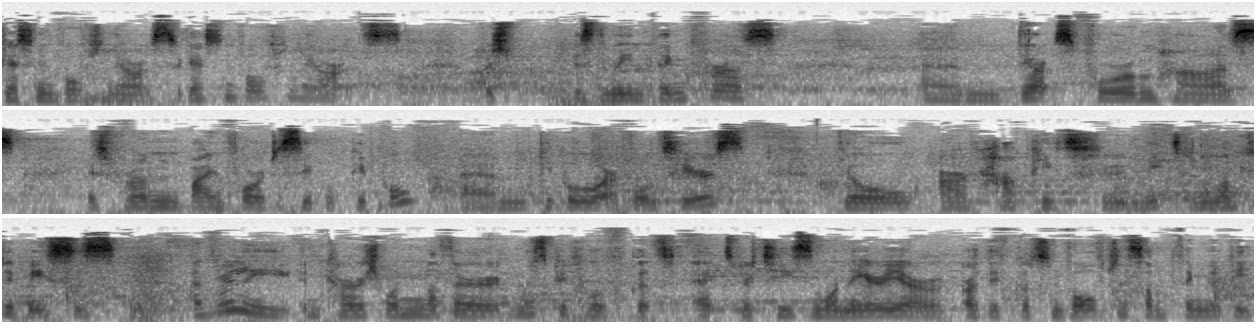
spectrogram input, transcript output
getting involved in the arts to get involved in the arts, which is the main thing for us. Um, the Arts Forum has is run by and for disabled people. Um, people are volunteers. They all are happy to meet on a monthly basis and really encourage one another. Most people have got expertise in one area or, or they've got involved in something maybe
